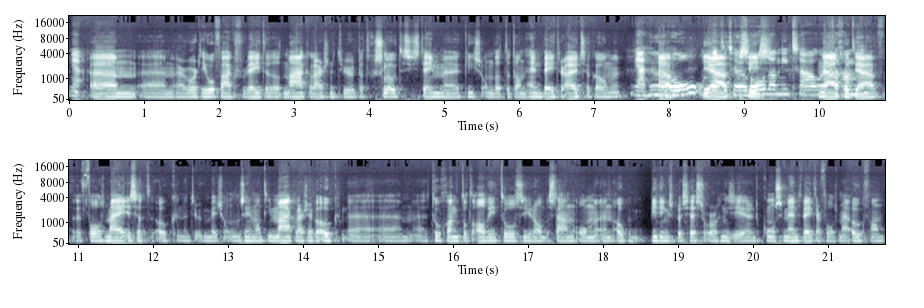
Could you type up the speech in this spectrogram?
Ja. Ehm, ehm, er wordt heel vaak verweten dat makelaars natuurlijk dat gesloten systeem eh, kiezen omdat het dan hen beter uit zou komen. Ja, hun Nou, rol, omdat ja, het hun precies. rol dan niet zou eh, nou goed, ja, volgens mij is dat ook natuurlijk een beetje onzin, want die makelaars hebben ook eh, ehm, eh, toegang tot al die tools die er al bestaan om een open biedingsproces te organiseren. De consument weet daar volgens mij ook van.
